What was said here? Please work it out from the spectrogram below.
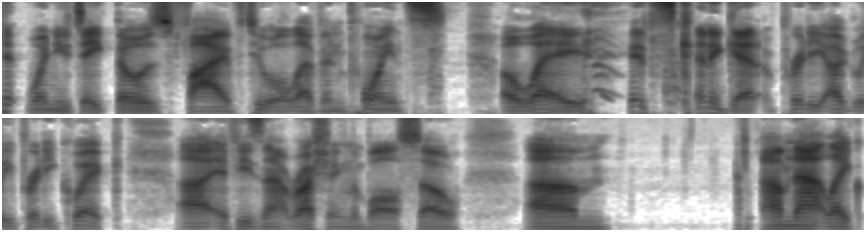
when you take those 5 to 11 points away, it's going to get pretty ugly pretty quick uh, if he's not rushing the ball. So um, I'm not like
